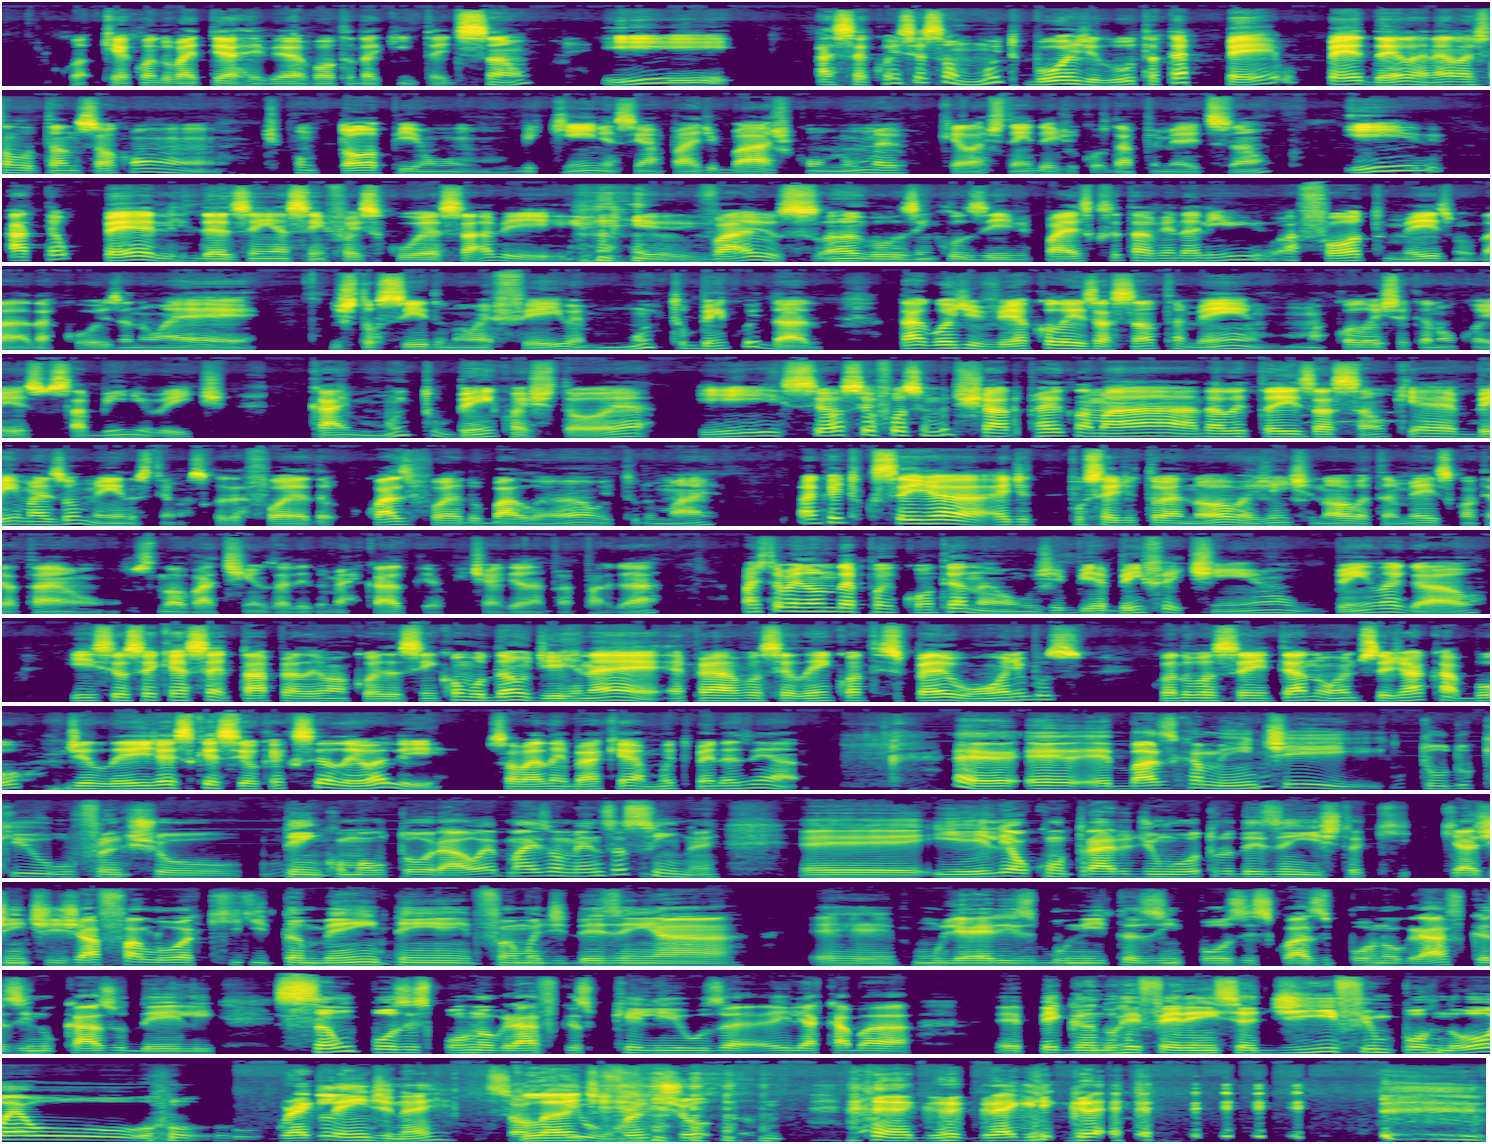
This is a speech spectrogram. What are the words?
que é quando vai ter a reviravolta da quinta edição. E as sequências são muito boas de luta, até pé, o pé dela, né? Elas estão lutando só com tipo um top, um biquíni, assim, a parte de baixo, com o número que elas têm desde a da primeira edição. E até o pé ele desenha sem frescura, sabe? Vários ângulos, inclusive. Parece que você tá vendo ali a foto mesmo da, da coisa, não é distorcido, não é feio, é muito bem cuidado. Dá gosto de ver a colorização também, uma colorista que eu não conheço, Sabine Rich, cai muito bem com a história. E se eu, se eu fosse muito chato para reclamar da letraização, que é bem mais ou menos, tem umas coisas fora do, quase fora do balão e tudo mais. Acredito que seja por ser editora nova, gente nova também, eles contrataram os novatinhos ali do mercado, que é o que tinha grana para pagar. Mas também não depõe conta não. O gibi é bem feitinho, bem legal. E se você quer sentar para ler uma coisa assim, como o Dão diz, né? É para você ler enquanto espera o ônibus. Quando você entrar no ônibus, você já acabou de ler e já esqueceu o que é que você leu ali. Só vai lembrar que é muito bem desenhado. É, é, é, basicamente tudo que o Frank Show tem como autoral é mais ou menos assim, né? É, e ele, ao contrário de um outro desenhista que, que a gente já falou aqui, que também tem fama de desenhar é, mulheres bonitas em poses quase pornográficas, e no caso dele são poses pornográficas porque ele usa, ele acaba é, pegando referência de filme pornô, é o, o Greg Land, né? Só Blood. que o Frank Show. É, Greg, Greg...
